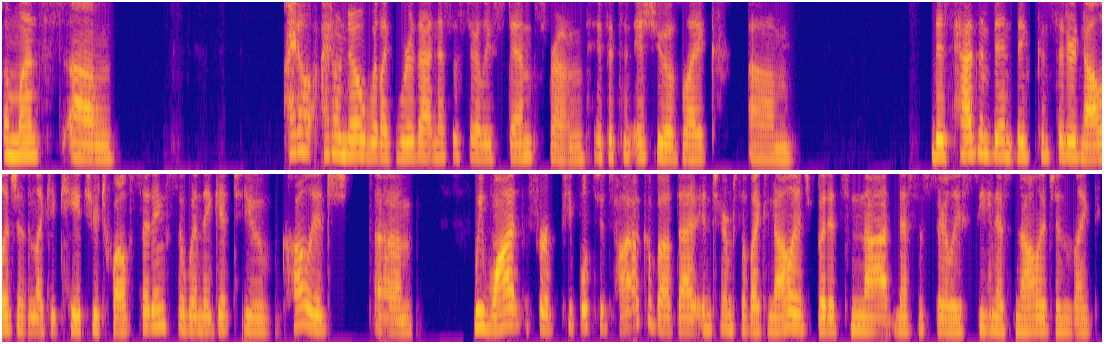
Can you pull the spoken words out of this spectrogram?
amongst um i don't i don't know where like where that necessarily stems from. If it's an issue of like um this hasn't been been considered knowledge in like a k through 12 setting. So when they get to college um we want for people to talk about that in terms of like knowledge but it's not necessarily seen as knowledge in like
